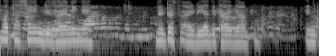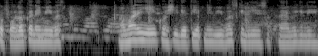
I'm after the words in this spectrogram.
बहुत हसीन डिज़ाइनिंग है। लेटेस्ट आइडिया दिखाए गए आपको। इनको फॉलो करें वीवर्स हमारी यही कोशिश रहती है अपने वीवर्स के लिए सब्सक्राइबर के लिए।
